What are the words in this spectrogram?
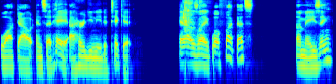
walked out and said, Hey, I heard you need a ticket. And I was like, Well, fuck, that's amazing.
